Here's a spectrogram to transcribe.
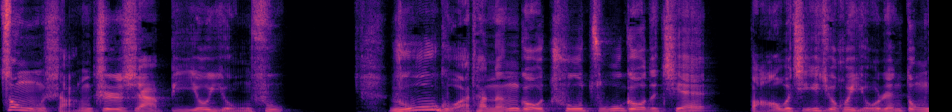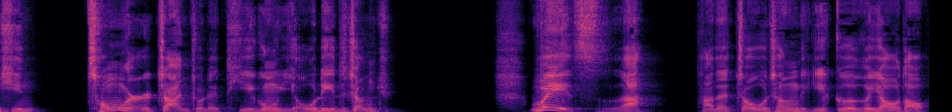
重赏之下必有勇夫。如果他能够出足够的钱，保不齐就会有人动心，从而站出来提供有力的证据。为此啊，他在州城里各个要道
